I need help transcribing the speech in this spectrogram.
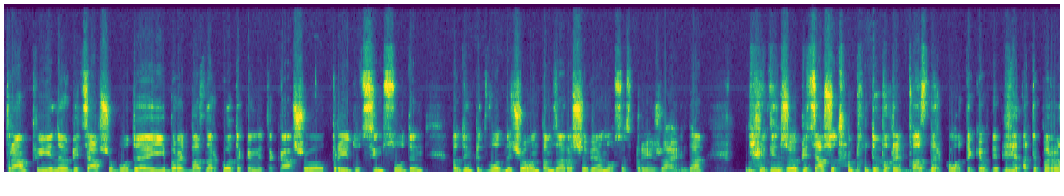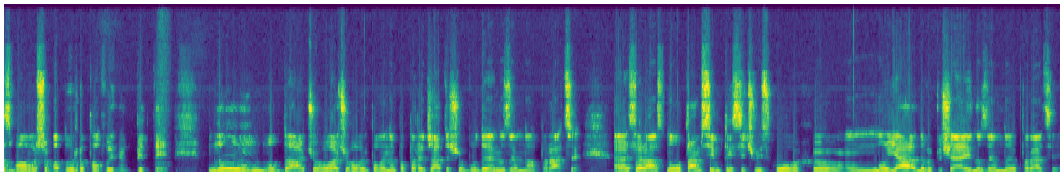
Трамп і не обіцяв, що буде і боротьба з наркотиками така, що прийдуть сім суден, один підводний човен, там зараз ще авіаносець приїжджає. Да? Він же обіцяв, що там буде боротьба з наркотиками, а тепер розмова, що Мадуро повинен піти. Ну ну да, чого? А чого він повинен попереджати, що буде наземна операція? Це раз. Ну там 7 тисяч військових. Е, Ну я не виключаю іноземної операції.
